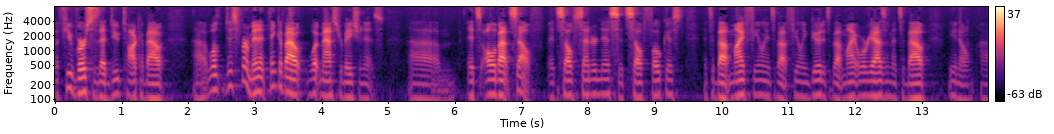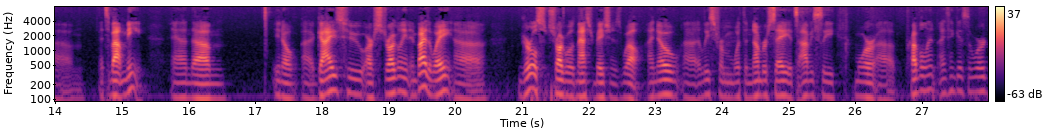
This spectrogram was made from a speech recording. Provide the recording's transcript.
a few verses that do talk about. Uh, well, just for a minute, think about what masturbation is. Um, it's all about self. It's self-centeredness. It's self-focused. It's about my feeling. It's about feeling good. It's about my orgasm. It's about you know. Um, it's about me. And um, you know, uh, guys who are struggling. And by the way, uh, girls struggle with masturbation as well. I know, uh, at least from what the numbers say, it's obviously more uh, prevalent. I think is the word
